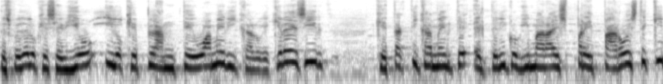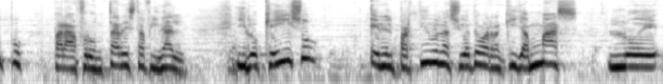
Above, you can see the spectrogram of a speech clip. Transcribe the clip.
Después de lo que se vio y lo que planteó América. Lo que quiere decir que tácticamente el técnico Guimaraes preparó este equipo para afrontar esta final. Y lo que hizo en el partido en la ciudad de Barranquilla, más lo de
